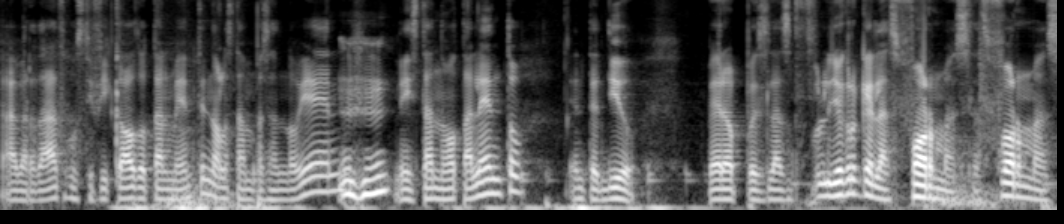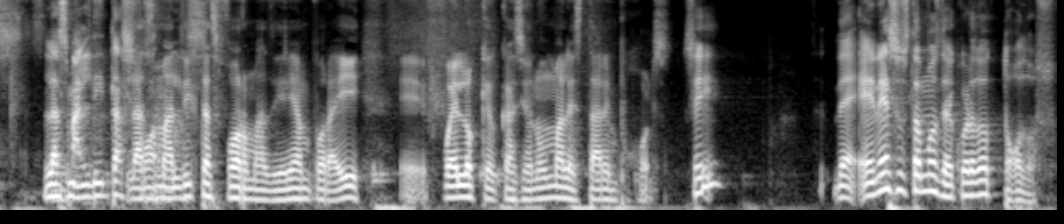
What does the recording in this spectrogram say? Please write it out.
la verdad, justificado totalmente, no lo están pasando bien, Ujú. necesitan nuevo talento, entendido. Pero pues las yo creo que las formas, las formas, Las malditas las formas. malditas formas dirían por ahí, eh, fue lo que ocasionó un malestar en Pujols. Sí. De- en eso estamos de acuerdo todos.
